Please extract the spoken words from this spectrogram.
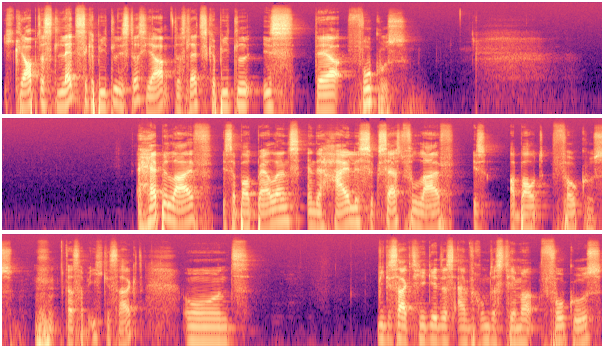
Ich glaube, das letzte Kapitel ist das, ja, das letzte Kapitel ist der Fokus. A happy life is about balance and a highly successful life is about focus. Das habe ich gesagt. Und wie gesagt, hier geht es einfach um das Thema Fokus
